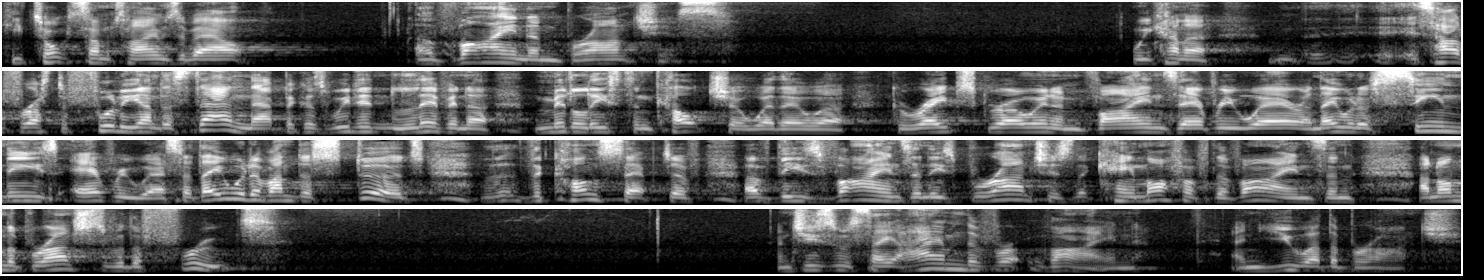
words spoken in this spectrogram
He talks sometimes about a vine and branches. We kind of, it's hard for us to fully understand that because we didn't live in a Middle Eastern culture where there were grapes growing and vines everywhere, and they would have seen these everywhere. So they would have understood the, the concept of, of these vines and these branches that came off of the vines, and, and on the branches were the fruit. And Jesus would say, I am the vine and you are the branch.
